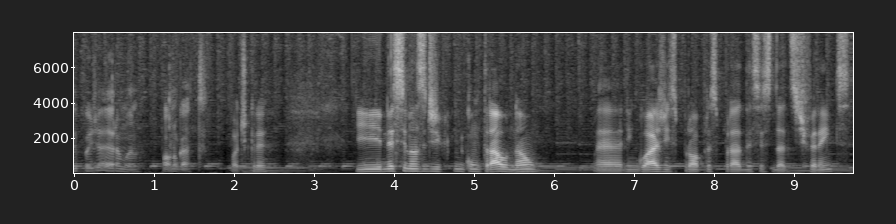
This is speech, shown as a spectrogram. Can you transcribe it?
Depois já era, mano. Pau no gato. Pode crer. E nesse lance de encontrar ou não é, linguagens próprias para necessidades diferentes,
